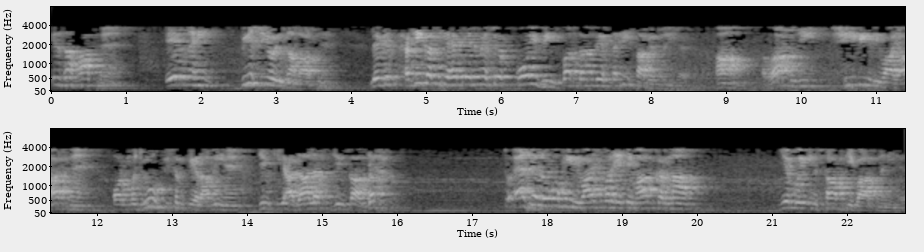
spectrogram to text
الزامات ہیں۔ ایک نہیں بیسوں الزامات ہیں۔ لیکن حقیقت یہ ہے کہ ان میں سے کوئی بھی بس سند صحیح ثابت نہیں ہے۔ ہاں رافضی جی شیری روایات ہیں اور مجروح قسم کے راوی ہیں، جن کی عدالت، جن کا ضبط تو ایسے لوگوں کی روایت پر اعتماد کرنا، یہ کوئی انصاف کی بات نہیں ہے۔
